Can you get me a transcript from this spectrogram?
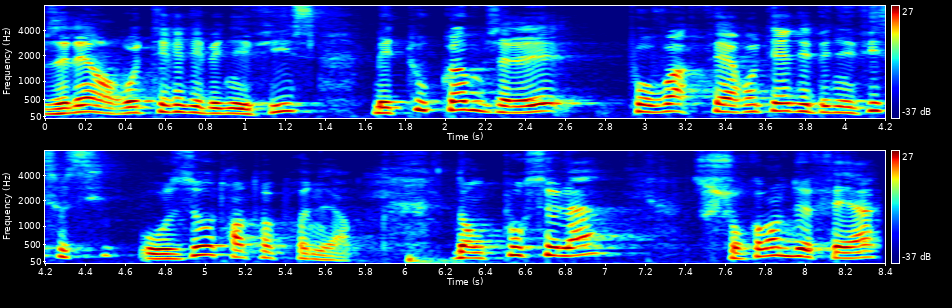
vous allez en retirer des bénéfices, mais tout comme vous allez pouvoir faire retirer des bénéfices aussi aux autres entrepreneurs. Donc pour cela, ce que je vous recommande de faire,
